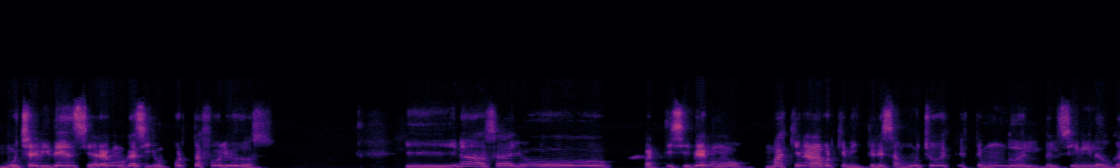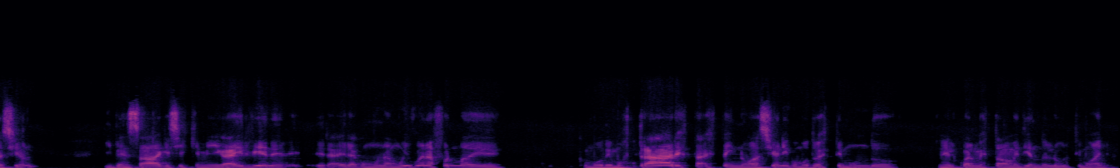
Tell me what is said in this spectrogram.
mucha evidencia, era como casi que un portafolio 2. Y nada, o sea, yo participé como más que nada porque me interesa mucho este mundo del, cine y la educación y pensaba que si es que me llegaba a ir bien eh, era, era como una muy buena forma de como demostrar esta, esta innovación y como todo este mundo en el cual me he estado metiendo en los últimos años.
